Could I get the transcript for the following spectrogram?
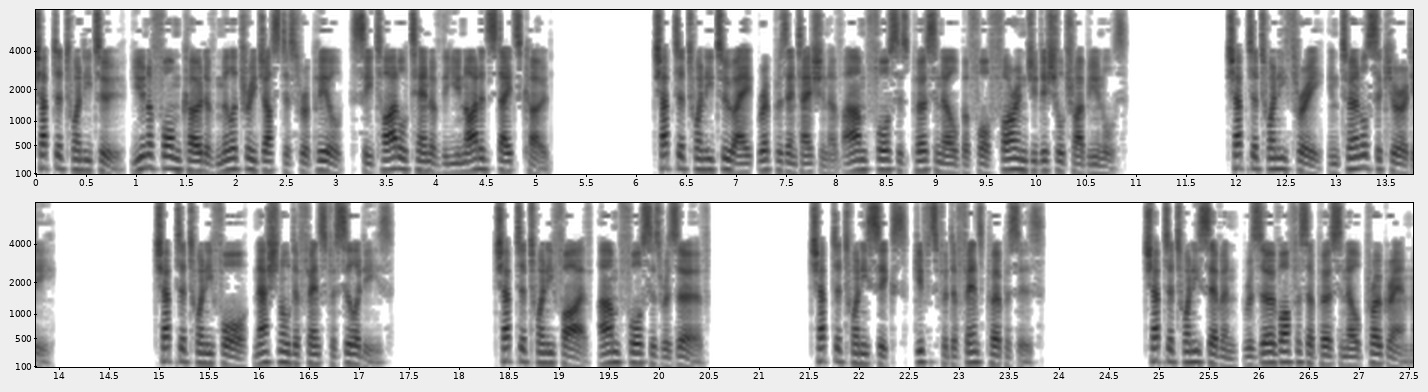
Chapter 22 – Uniform Code of Military Justice repealed, see Title 10 of the United States Code. Chapter 22a – Representation of Armed Forces personnel before foreign judicial tribunals. Chapter 23 – Internal security. Chapter 24 – National defense facilities. Chapter 25 – Armed Forces Reserve Chapter 26 – Gifts for defense purposes. Chapter 27 – Reserve Officer Personnel Program.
